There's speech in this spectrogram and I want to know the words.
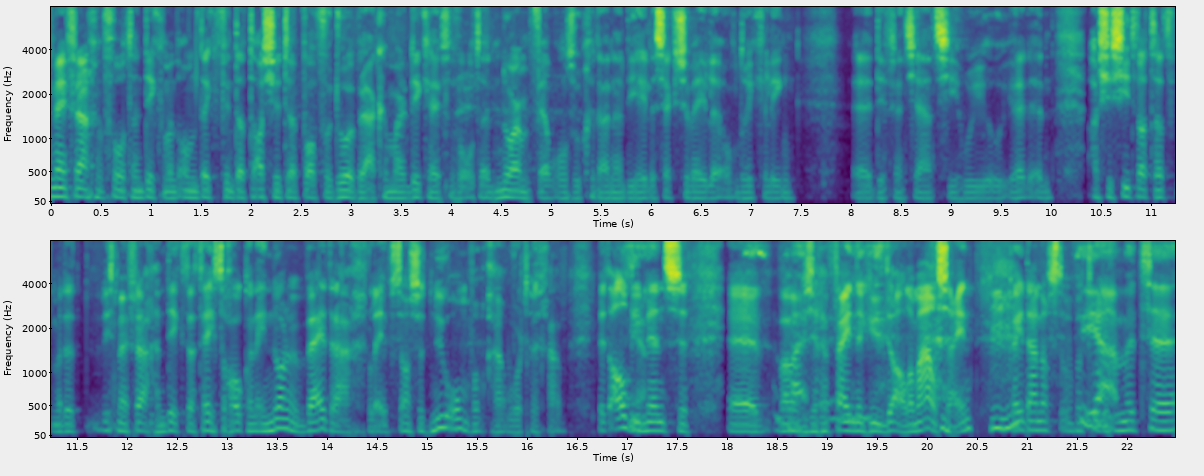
Mijn vraag bijvoorbeeld aan Dick, want omdat ik vind dat als je het hebt over doorbraken, maar Dick heeft bijvoorbeeld enorm veel onderzoek gedaan naar die hele seksuele ontwikkeling. Uh, differentiatie, hoe je, hoe je, en als je ziet wat dat, maar dat is mijn vraag aan Dick, dat heeft toch ook een enorme bijdrage geleverd als het nu om wordt gegaan. Met al die ja. mensen, uh, waar we zeggen, fijn dat jullie er allemaal zijn. kan je daar nog wat Ja, met, uh,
